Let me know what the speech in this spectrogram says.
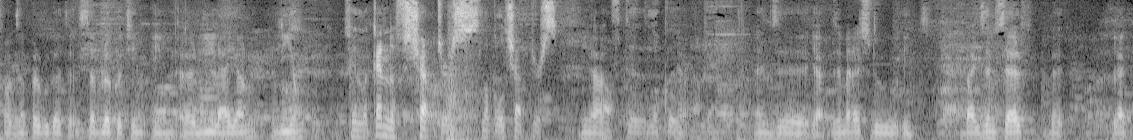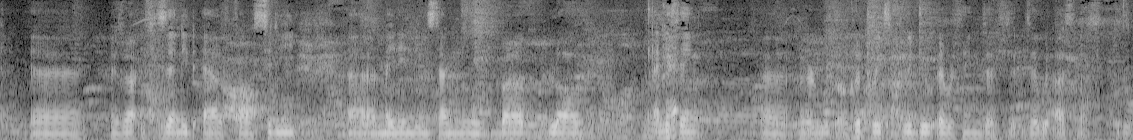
for example, we got a sub local team in uh, Lyon, Lyon, So kind of chapters, local chapters Yeah. of the local. Yeah. Okay. and uh, yeah, they manage to do it by themselves. But like uh, if they need help for city, uh, mailing list, I know, blog, blog anything, uh, uh, retweets, we do everything that that they will ask us to do.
